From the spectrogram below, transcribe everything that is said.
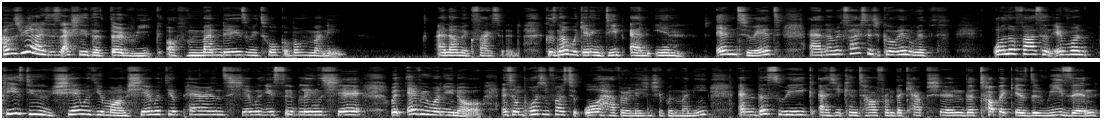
I was realizing this is actually the third week of Mondays we talk about money. And I'm excited because now we're getting deep and in into it. And I'm excited to go in with all of us and everyone please do share with your mom share with your parents share with your siblings share with everyone you know. It's important for us to all have a relationship with money. And this week as you can tell from the caption the topic is the reason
